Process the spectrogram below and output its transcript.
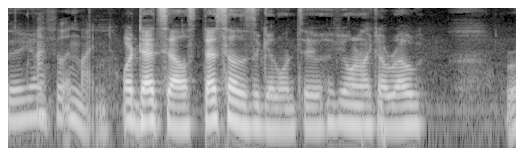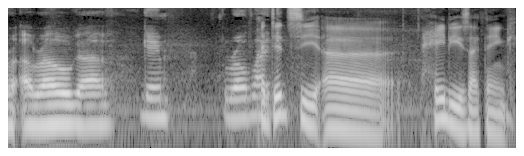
There you go. I feel enlightened. Or Dead Cells. Dead Cells is a good one too. If you want like a rogue, a rogue uh, game, rogue I did see uh Hades. I think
